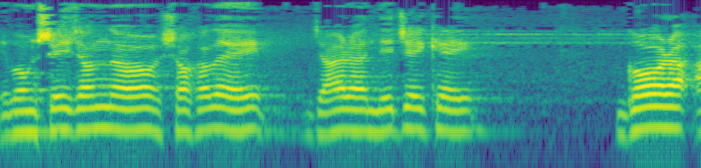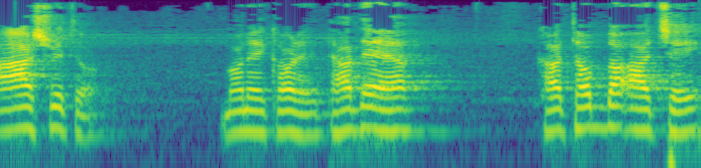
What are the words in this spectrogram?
এবং সেই জন্য সকলে যারা নিজেকে গড় আশ্রিত মনে করে, তাদের কর্তব্য আছে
